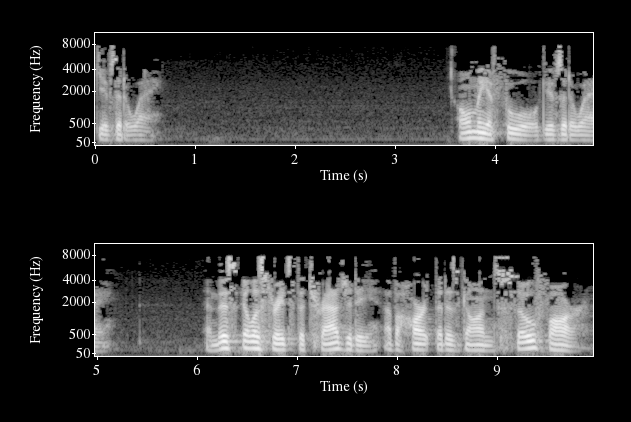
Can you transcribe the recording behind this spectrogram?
gives it away. Only a fool gives it away. And this illustrates the tragedy of a heart that has gone so far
